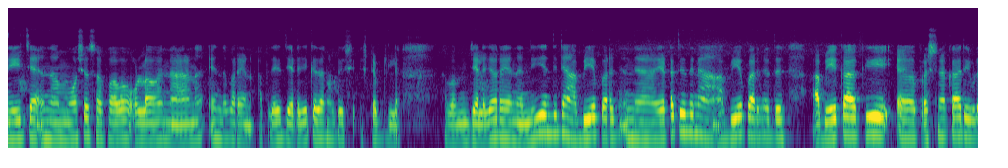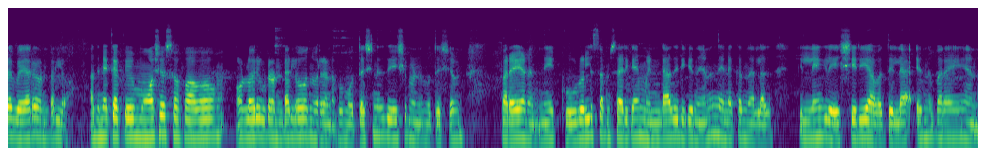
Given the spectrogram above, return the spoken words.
നീച്ച മോശ സ്വഭാവം ഉള്ളവനാണ് എന്ന് പറയണം. അപ്പോഴത്തേക്ക് ജലജയ്ക്ക് അങ്ങോട്ട് ഇഷ്ടപ്പെട്ടില്ല. അപ്പം ജലജ പറയുന്നത് നീ എന്തിനാ അബിയെ പറഞ്ഞ ഏട്ടത്തി എന്തിനാ അബിയെ പറഞ്ഞത്? അബിയെക്കാക്കി പ്രശ്നക്കാർ ഇവിടെ വേറെ ഉണ്ടല്ലോ. അതിനൊക്കെ മോശ സ്വഭാവം ഉള്ളവർ ഇവിടെ ഉണ്ടല്ലോ എന്ന് പറയണം. അപ്പോൾ മുത്തശ്ശന് ദേഷ്യമാണ്. മുത്തശ്ശൻ പറയാണ് നീ കൂടുതൽ സംസാരിക്കാൻ മിണ്ടാതിരിക്കുന്നതാണ് നിനക്ക് നല്ലത്. ഇല്ലെങ്കിൽ ശരിയാവത്തില്ല എന്ന് പറയുകയാണ്.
